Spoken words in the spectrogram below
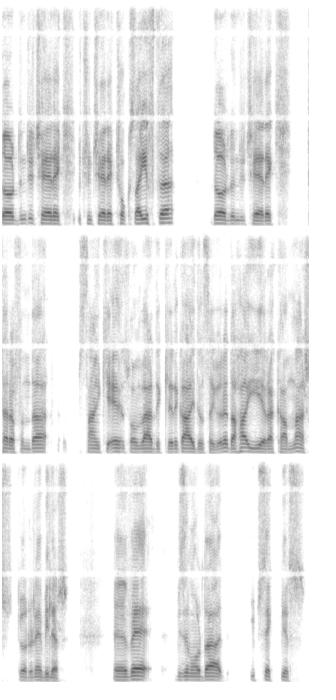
dördüncü çeyrek, üçüncü çeyrek çok zayıftı. Dördüncü çeyrek tarafında sanki en son verdikleri guidance'a göre daha iyi rakamlar görünebilir. E, ve bizim orada yüksek bir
